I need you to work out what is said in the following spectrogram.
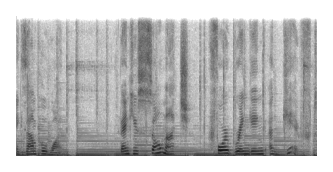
Example 1. Thank you so much for bringing a gift.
